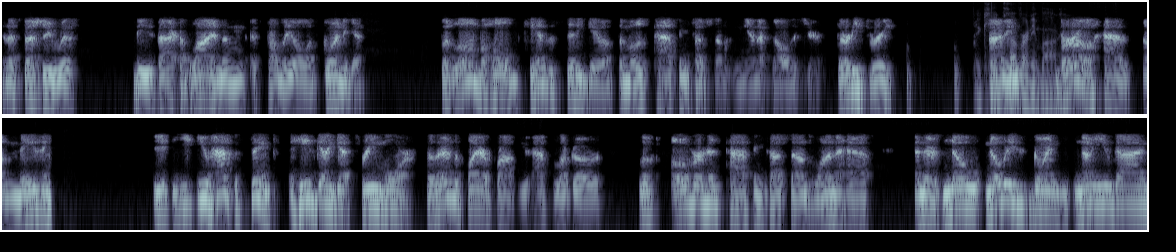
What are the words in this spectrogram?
and especially with these backup linemen, it's probably all it's going to get. But lo and behold, Kansas City gave up the most passing touchdowns in the NFL this year, 33. They can't I mean, cover anybody. Burrow has amazing. You, you have to think he's going to get three more. So there's a player prop you have to look over. Look over his passing touchdowns, one and a half. And there's no nobody's going. None of you guys,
